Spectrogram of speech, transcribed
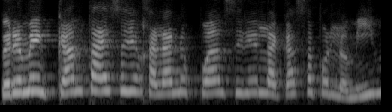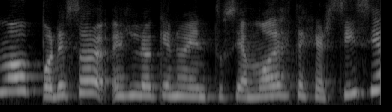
Pero me encanta eso y ojalá nos puedan seguir en la casa por lo mismo. Por eso es lo que nos entusiasmó de este ejercicio,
